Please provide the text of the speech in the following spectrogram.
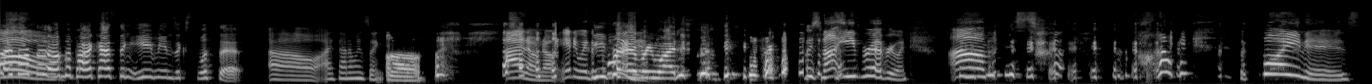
I thought that Oh. on the podcasting E means explicit. Oh, I thought it was like Uh, I don't know. Anyway, the E point for is- everyone. it's not E for everyone. Um, so the, point, the point is,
